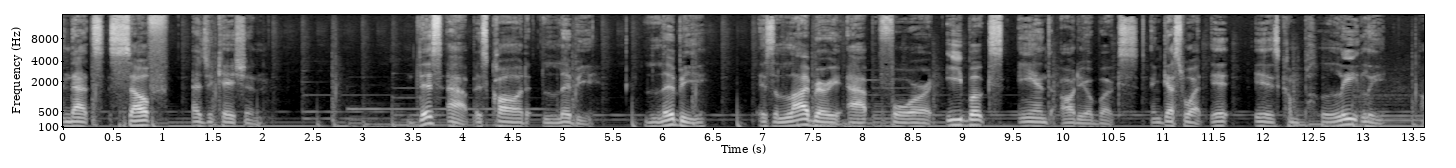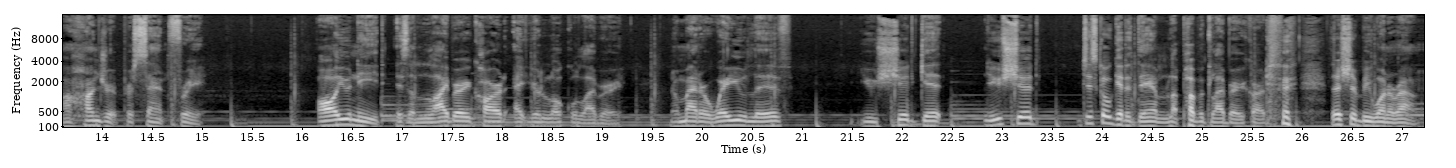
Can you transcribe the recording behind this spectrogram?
and that's self education. This app is called Libby. Libby is a library app for ebooks and audiobooks. And guess what? It is completely 100% free. All you need is a library card at your local library. No matter where you live, you should get you should just go get a damn public library card. there should be one around.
